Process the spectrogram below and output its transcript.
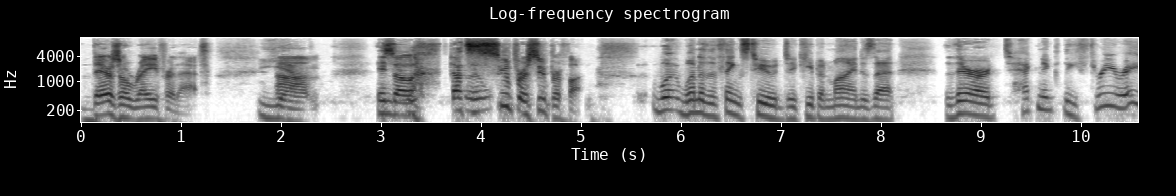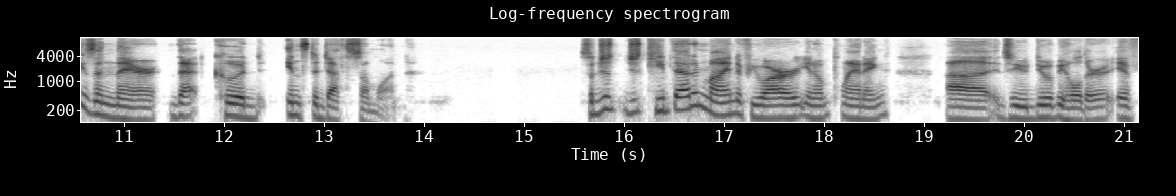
there's a ray for that Yeah. um, And so that's super super fun one of the things too to keep in mind is that there are technically three rays in there that could insta death someone. So just just keep that in mind if you are you know planning uh to do a beholder. If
